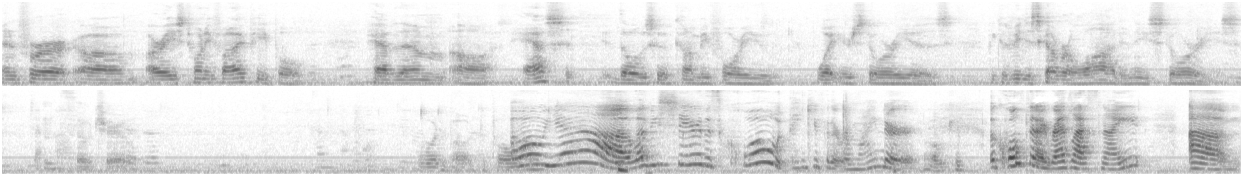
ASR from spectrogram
And for um our ACE 25 people, have them uh, ask those who have come before you what your story is. Because we discover a lot in these stories. That's so true. What about the poem? Oh, yeah. Let me share this quote. Thank you for the reminder. Okay. A quote that I read last night. Um,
